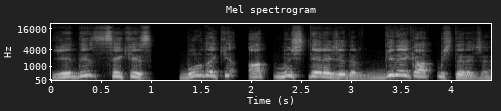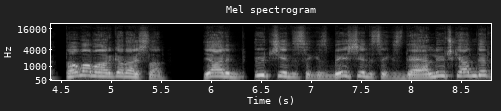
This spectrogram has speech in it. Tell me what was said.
7, 8. Buradaki 60 derecedir. Direkt 60 derece. Tamam arkadaşlar. Yani 3, 7, 8, 5, 7, 8 değerli üçgendir.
